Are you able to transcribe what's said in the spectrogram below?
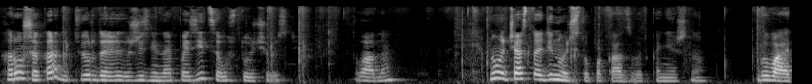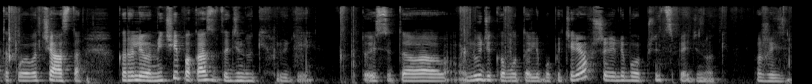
Хорошая карта, твердая жизненная позиция, устойчивость. Ладно. Ну, часто одиночество показывает, конечно. Бывает такое. Вот часто королева мечей показывает одиноких людей. То есть это люди кого-то либо потерявшие, либо, в принципе, одиноки по жизни.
